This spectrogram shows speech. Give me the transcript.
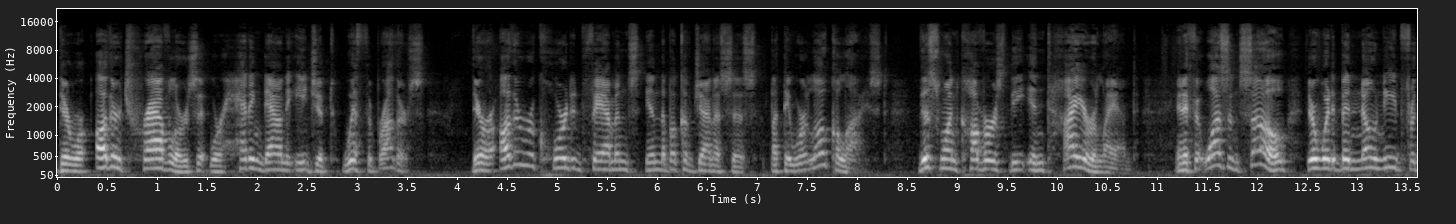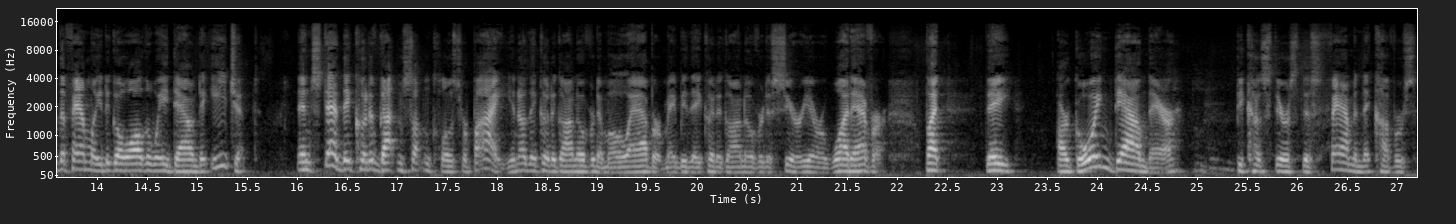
there were other travelers that were heading down to Egypt with the brothers. There are other recorded famines in the book of Genesis, but they were localized. This one covers the entire land. And if it wasn't so, there would have been no need for the family to go all the way down to Egypt. Instead, they could have gotten something closer by. You know, they could have gone over to Moab, or maybe they could have gone over to Syria, or whatever. But they are going down there because there's this famine that covers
